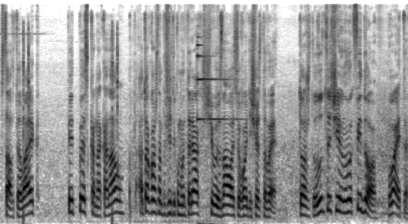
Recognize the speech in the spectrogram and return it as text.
ставте лайк, підписка на канал, а також напишіть у коментарях, чи ви знали сьогодні щось нове. Тож до зустрічі в нових відео. Бувайте!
